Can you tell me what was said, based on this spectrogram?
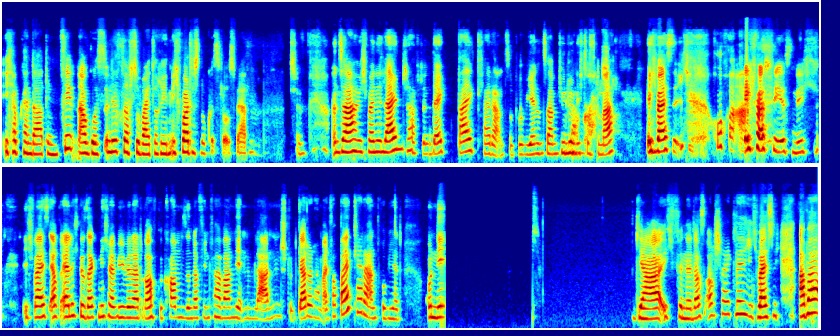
ich habe kein Datum, 10. August. Und jetzt darfst du weiterreden. Ich wollte es nur kurz loswerden. Und zwar habe ich meine Leidenschaft entdeckt, Ballkleider anzuprobieren. Und zwar haben Julia Oh und ich das Gott. gemacht. Ich weiß nicht. Ich verstehe es nicht. Ich weiß auch ehrlich gesagt nicht mehr, wie wir da drauf gekommen sind. Auf jeden Fall waren wir in einem Laden in Stuttgart und haben einfach Ballkleider anprobiert. Und nee, Ja, ich finde das auch schrecklich. Ich weiß nicht. Aber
